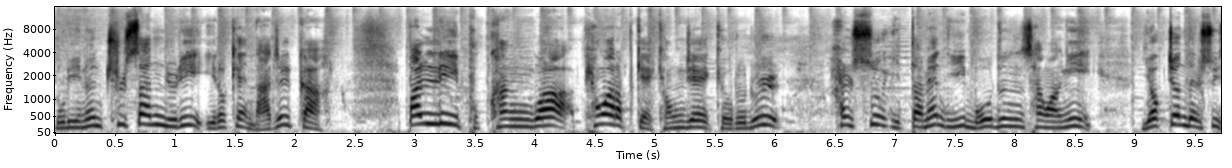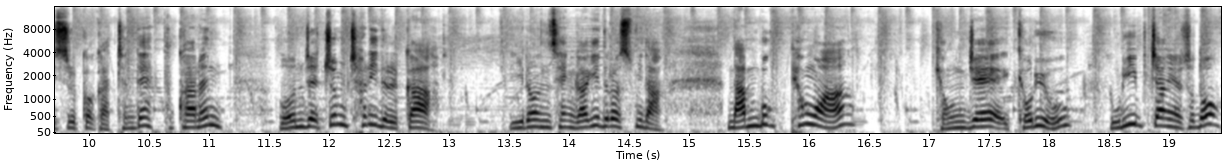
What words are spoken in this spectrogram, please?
우리는 출산율이 이렇게 낮을까? 빨리 북한과 평화롭게 경제 교류를 할 수 있다면 이 모든 상황이 역전될 수 있을 것 같은데 북한은 언제쯤 처리될까? 이런 생각이 들었습니다. 남북 평화, 경제 교류, 우리 입장에서도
